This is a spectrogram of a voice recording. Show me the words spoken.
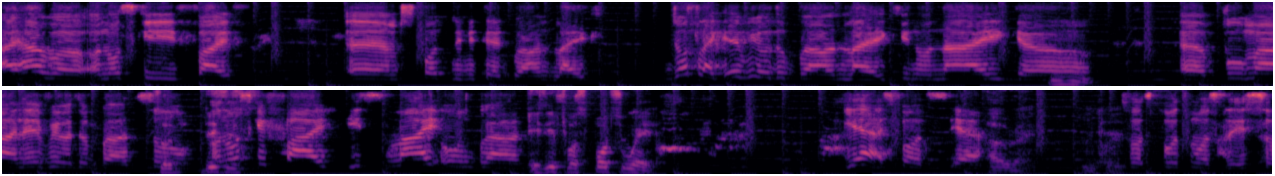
I have a Onoski Five um, Sport Limited brand, like just like every other brand, like you know Nike, uh, mm-hmm. uh, Puma, and every other brand. So, so Onoski is, Five is my own brand. Is it for sportswear? Yeah, sports. Yeah. All right. Okay. For sports mostly. So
